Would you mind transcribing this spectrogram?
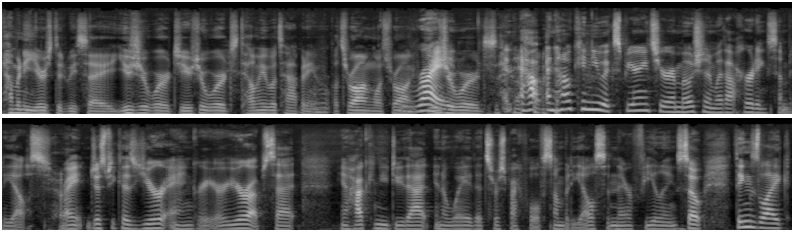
How many years did we say, use your words, use your words, tell me what's happening, what's wrong, what's wrong, Right. use your words. and how and how can you experience your emotion without hurting somebody else, right? Just because you're angry or you're upset, you know, how can you do that in a way that's respectful of somebody else and their feelings? So things like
